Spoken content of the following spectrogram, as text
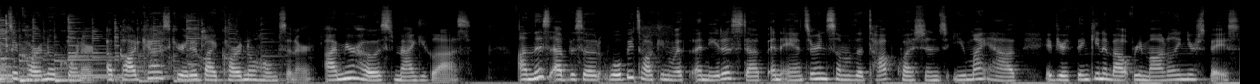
back to Cardinal Corner, a podcast created by Cardinal Home Center. I'm your host, Maggie Glass. On this episode, we'll be talking with Annita Steppe and answering some of the top questions you might have if you're thinking about remodeling your space.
